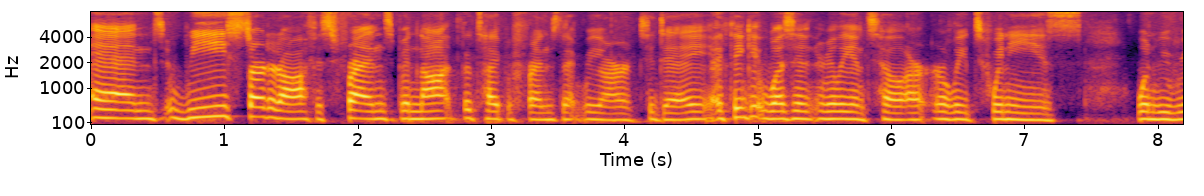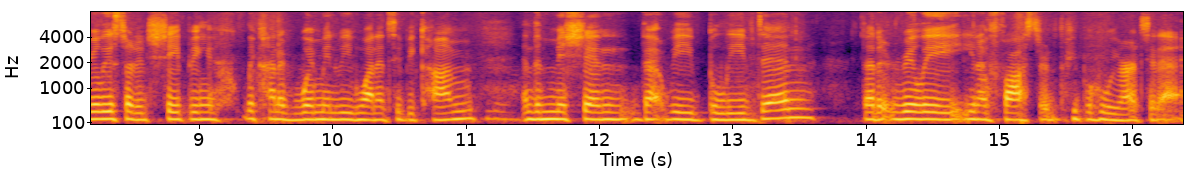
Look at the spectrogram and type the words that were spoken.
and we started off as friends, but not the type of friends that we are today. I think it wasn't really until our early 20s when we really started shaping the kind of women we wanted to become and the mission that we believed in that it really, you know, fostered the people who we are today.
